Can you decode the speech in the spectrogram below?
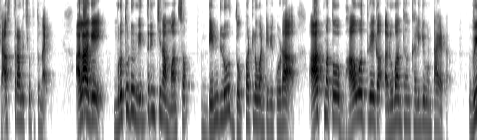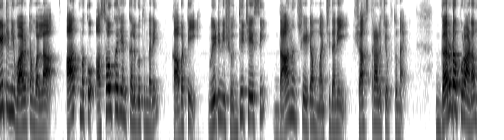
శాస్త్రాలు చెబుతున్నాయి. అలాగే మృతుడు నిద్రించిన మంచం దిండ్లు దుప్పట్లు వంటివి కూడా ఆత్మతో భావోద్వేగ అనుబంధం కలిగి ఉంటాయట. వీటిని వాడటం వల్ల ఆత్మకు అసౌకర్యం కలుగుతుందని కాబట్టి వీటిని శుద్ధి చేసి దానం చేయటం మంచిదని శాస్త్రాలు చెబుతున్నాయి. గరుడ పురాణం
